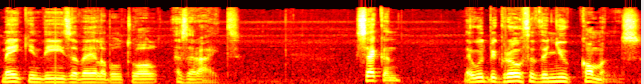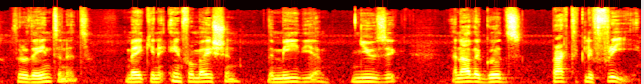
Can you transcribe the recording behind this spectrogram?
making these available to all as a right. Second, there would be growth of the new commons through the internet, making information, the media, music, and other goods practically free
